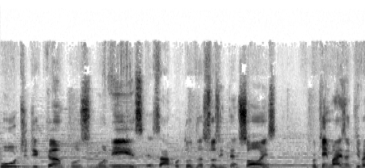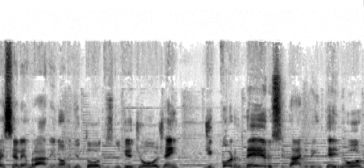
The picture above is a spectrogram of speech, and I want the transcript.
Ruth de Campos Muniz, rezar por todas as suas intenções por quem mais aqui vai ser lembrado em nome de todos no dia de hoje, hein? De Cordeiro, cidade do interior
